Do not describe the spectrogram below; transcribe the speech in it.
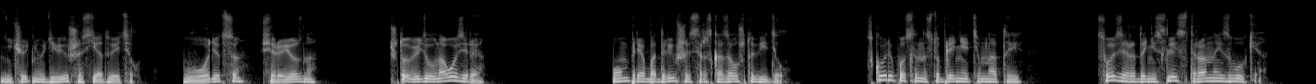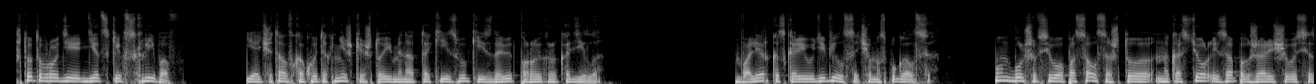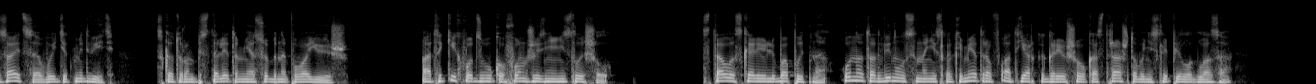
Ничуть не удивившись, я ответил. «Водится? Серьезно? Что, видел на озере?» Он, приободрившись, рассказал, что видел. Вскоре после наступления темноты с озера донеслись странные звуки. Что-то вроде детских всхлипов. Я читал в какой-то книжке, что именно такие звуки издают порой крокодилы. Валерка скорее удивился, чем испугался. Он больше всего опасался, что на костер и запах жарящегося зайца выйдет медведь, с которым пистолетом не особенно повоюешь. А таких вот звуков он в жизни не слышал. Стало скорее любопытно. Он отодвинулся на несколько метров от ярко горевшего костра, чтобы не слепило глаза.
